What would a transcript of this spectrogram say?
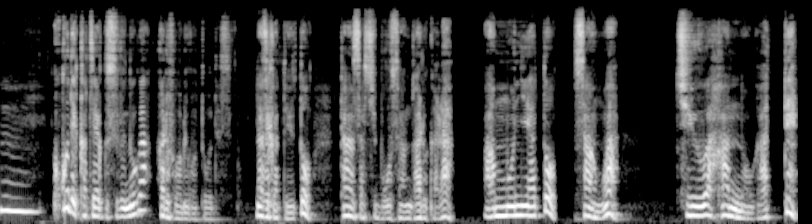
うん、ここで活躍するのがアルファオリゴ糖です。なぜかというと、炭素脂肪酸があるから、アンモニアと酸は中和反応があって、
